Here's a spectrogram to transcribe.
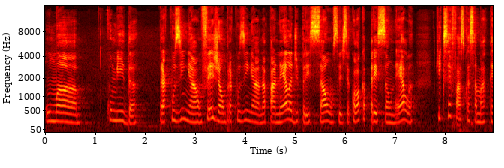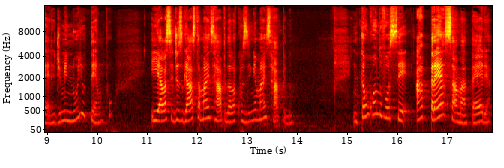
uma comida para cozinhar, um feijão para cozinhar na panela de pressão, ou seja, você coloca pressão nela, o que, que você faz com essa matéria? Diminui o tempo e ela se desgasta mais rápido, ela cozinha mais rápido. Então, quando você apressa a matéria,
